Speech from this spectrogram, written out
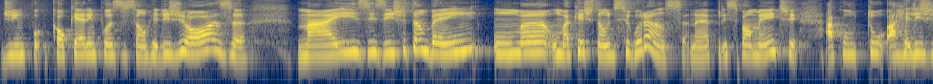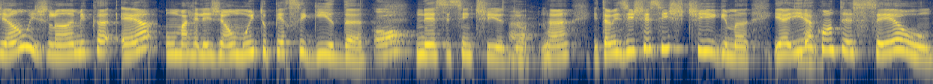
de impo qualquer imposição religiosa. Mas existe também uma, uma questão de segurança, né? Principalmente a cultura, a religião islâmica é uma religião muito perseguida oh. nesse sentido, é. né? Então existe esse estigma e aí aconteceu.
